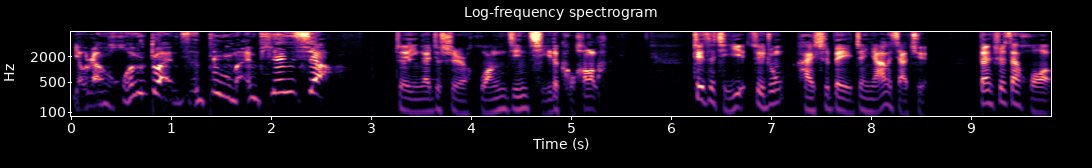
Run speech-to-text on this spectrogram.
要让黄段子布满天下，这应该就是黄巾起义的口号了。这次起义最终还是被镇压了下去，但是在火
